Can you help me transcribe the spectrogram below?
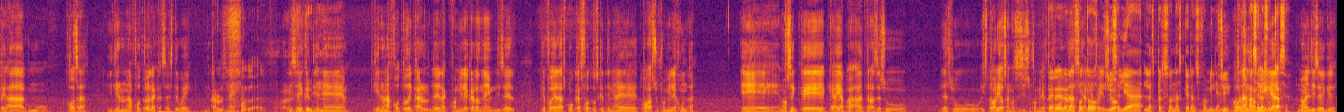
pegada como cosas y tiene una foto de la casa de este güey, de Carlos Ney. Dice que tiene tiene una foto de Carl, de la familia de Carlos Name, dice él, que fue de las pocas fotos que tenía de toda su familia junta. Eh, no sé qué, qué hay atrás de su de su historia, o sea, no sé si su familia está Pero era junta, una si alguien foto y falleció. salía las personas que eran su familia. Sí, o, sea, nada más familia- era su casa. No, él dice que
